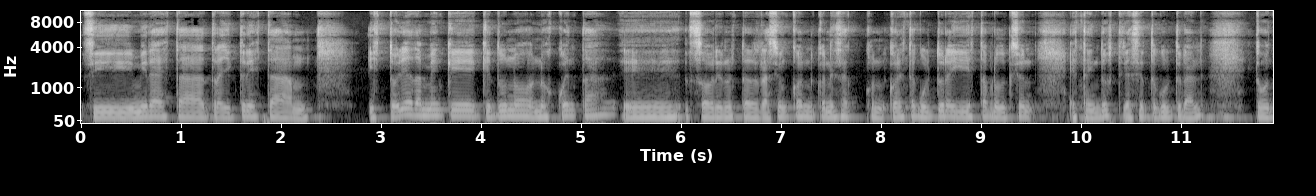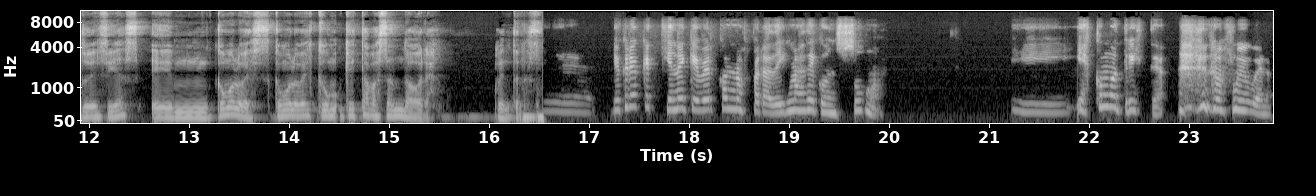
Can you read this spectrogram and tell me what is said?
Si mira esta trayectoria, esta mm, historia también que, tú nos cuentas eh, sobre nuestra relación con, esa, con, esta cultura y esta producción, esta industria, ¿cierto? Cultural, como tú decías, em, ¿cómo lo ves? ¿Cómo lo ves? ¿Qué está pasando ahora? Cuéntanos. Eh, yo creo que tiene que ver con los paradigmas de consumo. Y, es como triste, no es muy bueno,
